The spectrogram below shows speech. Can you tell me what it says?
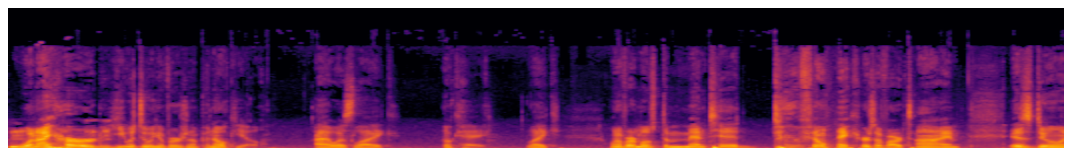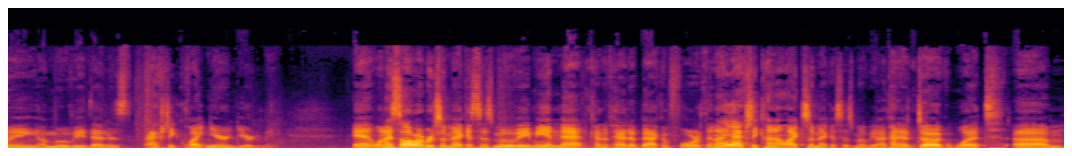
when I heard mm. he was doing a version of Pinocchio, I was like, okay, like one of our most demented filmmakers of our time is doing a movie that is actually quite near and dear to me. And when I saw Robert Zemeckis' movie, me and Matt kind of had a back and forth, and I actually kind of liked Zemeckis' movie. I kind of dug what um,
